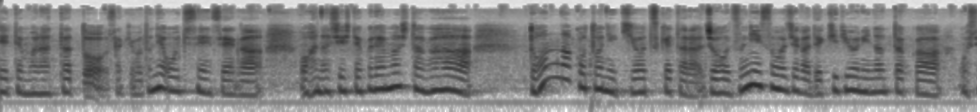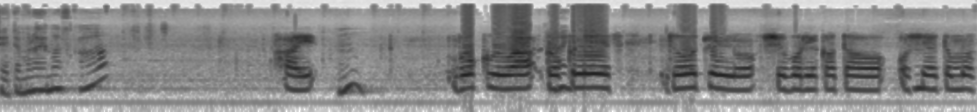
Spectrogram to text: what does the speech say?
えてもらったと、先ほどね、大内先生がお話ししてくれましたが。どんなことに気をつけたら上手に掃除ができるようになったか教えてもらえますか？はい。うん。僕は6年生、雑巾の絞り方を教えてもら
